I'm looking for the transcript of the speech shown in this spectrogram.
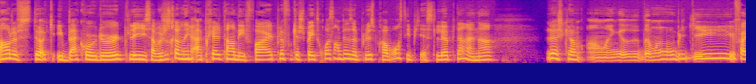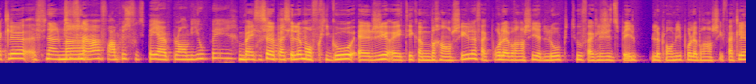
out of stock et backordered. Puis là, ça va juste revenir après le temps des fêtes. Puis là, il faut que je paye 300 pièces de plus pour avoir ces pièces-là. Puis là, Là, je suis comme, oh my god, c'est tellement compliqué. Fait que là, Puis finalement. finalement, en plus, il faut que tu payes un plombier au pire. Ben, c'est ça, parce que là, mon frigo LG a été comme branché. Là, fait que pour le brancher, il y a de l'eau puis tout. Fait que là, j'ai dû payer le plombier pour le brancher. Fait que là,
